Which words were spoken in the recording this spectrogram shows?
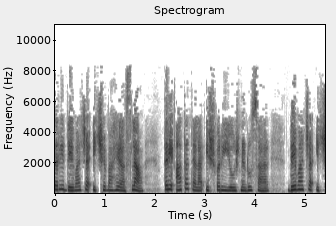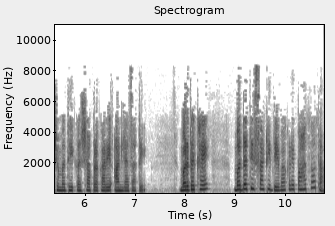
जरी देवाच्या इच्छेबाहेर असला तरी आता त्याला ईश्वरी योजनेनुसार देवाच्या इच्छेमध्ये कशा प्रकारे आणल्या जाते? मर्दखय मदतीसाठी देवाकडे पाहत नव्हता?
